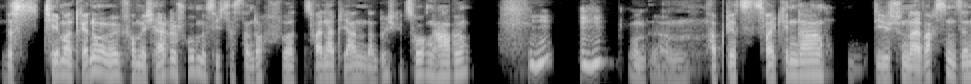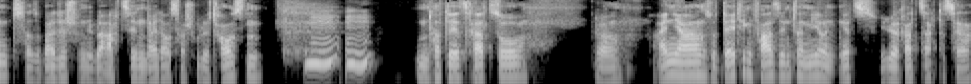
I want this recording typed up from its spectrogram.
das Thema Trennung irgendwie vor mich hergeschoben, bis ich das dann doch vor zweieinhalb Jahren dann durchgezogen habe. Mhm. Mhm. Und ähm, habe jetzt zwei Kinder, die schon erwachsen sind, also beide schon über 18, beide aus der Schule draußen. Mhm. Mhm. Und hatte jetzt gerade so ja, ein Jahr so Dating-Phase hinter mir und jetzt, wie du gerade sagtest, ja,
